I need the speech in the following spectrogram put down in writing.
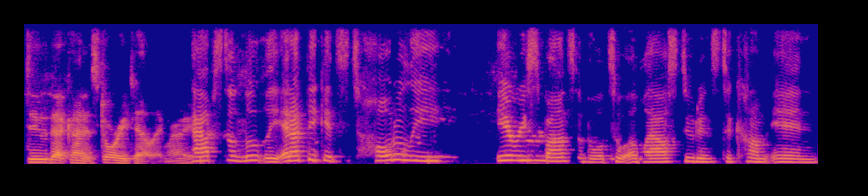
do that kind of storytelling, right? Absolutely. And I think it's totally irresponsible to allow students to come in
